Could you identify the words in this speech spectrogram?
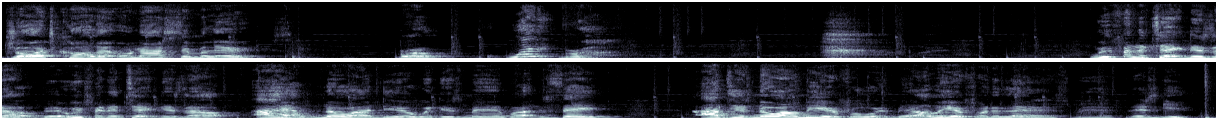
George Carlin on our similarities. Bro, what bro? We finna check this out, man. We finna check this out. I have no idea what this man about to say. I just know I'm here for it, man. I'm here for the last, man. Let's get it.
